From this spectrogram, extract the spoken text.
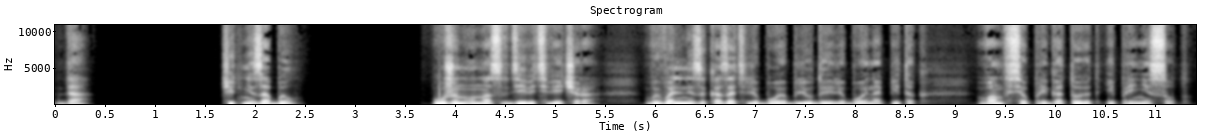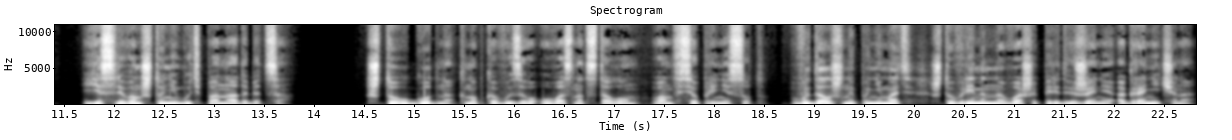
Да. Чуть не забыл. Ужин у нас в 9 вечера, Вы вольны заказать любое блюдо и любой напиток, вам все приготовят и принесут. Если вам что-нибудь понадобится. Что угодно, кнопка вызова у вас над столом, вам все принесут. Вы должны понимать, что временно ваше передвижение ограничено,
